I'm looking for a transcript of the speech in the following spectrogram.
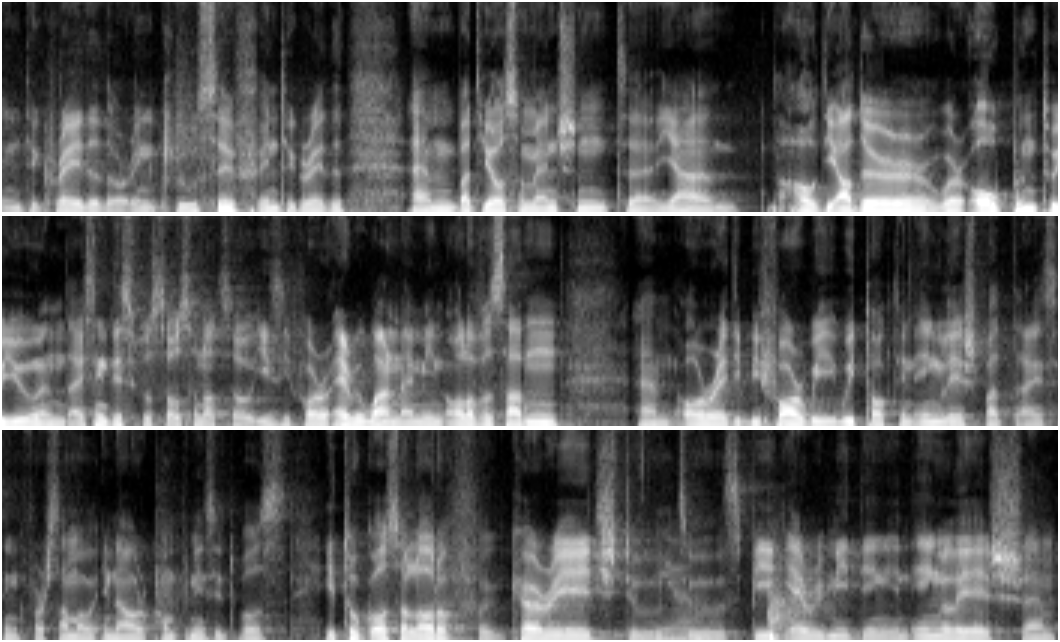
integrated or inclusive, integrated, um, but you also mentioned, uh, yeah, how the other were open to you, and I think this was also not so easy for everyone. I mean, all of a sudden and already before we, we talked in English, but I think for some of in our companies it was it took also a lot of uh, courage to yeah. to speak every meeting in English. Um,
